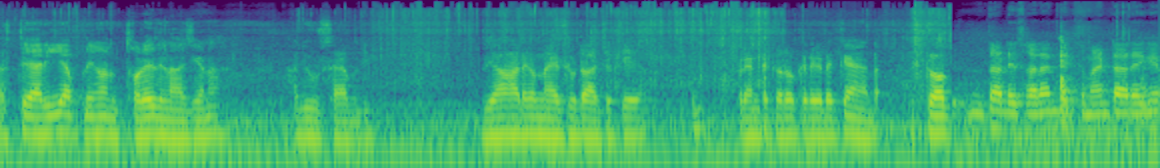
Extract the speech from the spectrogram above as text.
ਬਸ ਤਿਆਰੀ ਆ ਆਪਣੀ ਹੁਣ ਥੋੜੇ ਦਿਨਾਂ 'ਚ ਹੈ ਨਾ, ਹਜੂਰ ਸਾਹਿਬ ਦੀ। ਵਿਆਹ ਸਾਡੇ ਕੋਲ ਨਾਈਟ ਸ਼ੂਟ ਆ ਚੁੱਕੇ ਪ੍ਰਿੰਟ ਕਰੋ ਕਿਹੜੇ ਕਿਹੜੇ ਘੈਂਟ। ਸਟਾਕ ਤੁਹਾਡੇ ਸਾਰਿਆਂ ਦੇ ਕਮੈਂਟ ਆ ਰਹੇ ਕਿ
